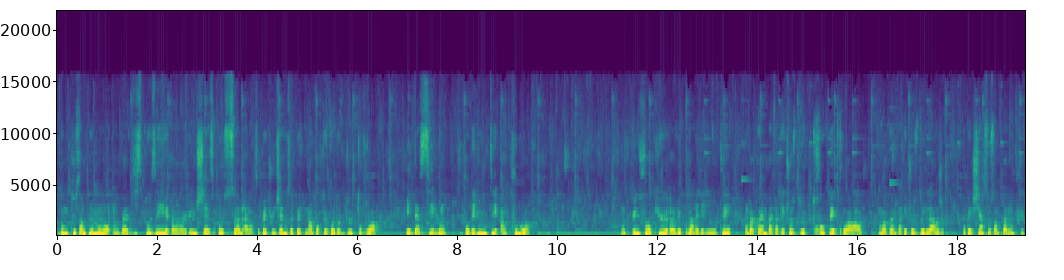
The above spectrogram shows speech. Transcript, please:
Donc tout simplement on va disposer euh, une chaise au sol, alors ça peut être une chaise ou ça peut être n'importe quoi d'autre de droit et d'assez long pour délimiter un couloir. Donc une fois que euh, le couloir est délimité, on va quand même pas faire quelque chose de trop étroit, on va quand même faire quelque chose de large pour que le chien se sente pas non plus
